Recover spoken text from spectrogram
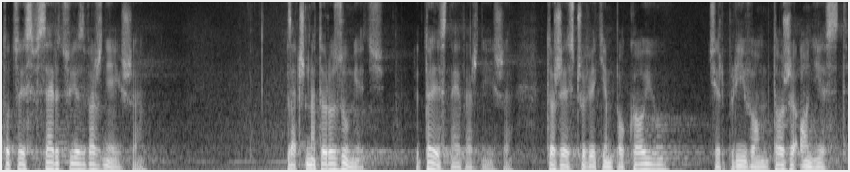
to, co jest w sercu, jest ważniejsze. Zaczyna to rozumieć, że to jest najważniejsze. To, że jest człowiekiem pokoju, cierpliwą, to, że on jest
